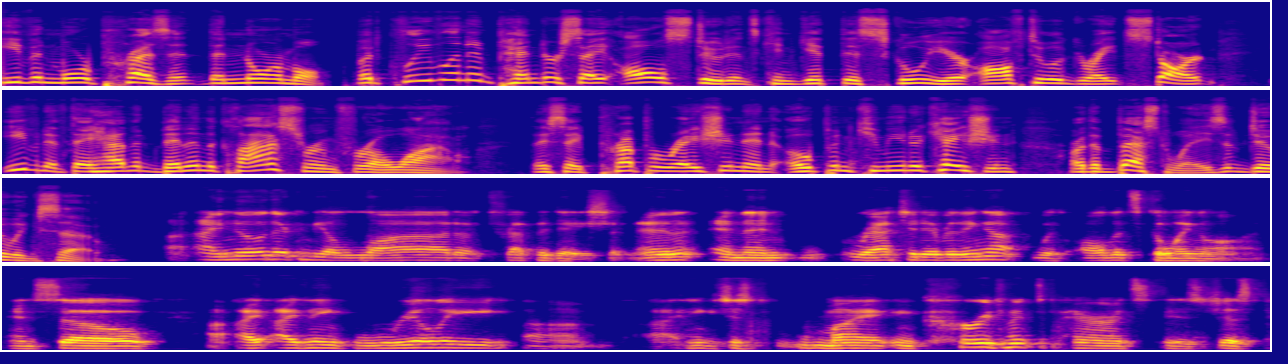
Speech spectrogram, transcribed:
even more present than normal. But Cleveland and Pender say all students can get this school year off to a great start, even if they haven't been in the classroom for a while. They say preparation and open communication are the best ways of doing so. I know there can be a lot of trepidation and, and then ratchet everything up with all that's going on. And so I, I think really, um, I think it's just my encouragement to parents is just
